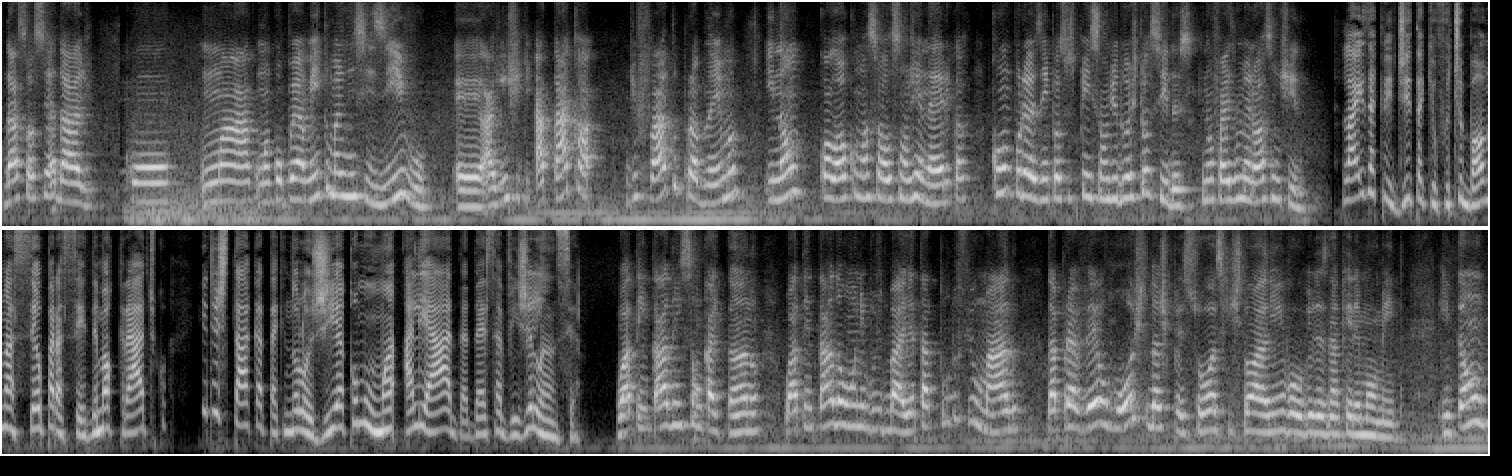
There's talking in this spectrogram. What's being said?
da sociedade. Com uma, um acompanhamento mais incisivo, é, a gente ataca de fato o problema e não coloca uma solução genérica, como por exemplo a suspensão de duas torcidas, que não faz o menor sentido. Laís acredita que o futebol nasceu para ser democrático e destaca a tecnologia como uma aliada dessa vigilância. O atentado em São Caetano, o atentado ao ônibus do Bahia, está tudo filmado, dá para ver o rosto das pessoas que estão ali envolvidas naquele momento. Então,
